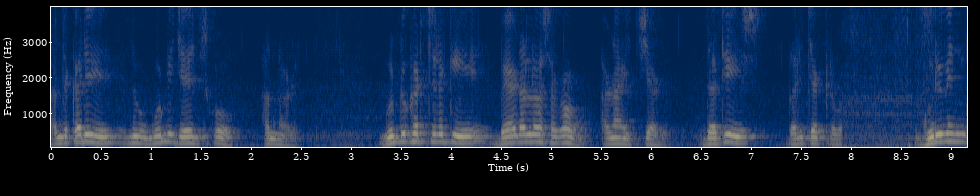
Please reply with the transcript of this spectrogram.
అందుకని నువ్వు గుండు చేయించుకో అన్నాడు. గుండు ఖర్చులకి బేడల్లో సగం అణ ఇచ్చాడు. దట్ ఈస్ బలిచక్రవర్తి గురువింద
